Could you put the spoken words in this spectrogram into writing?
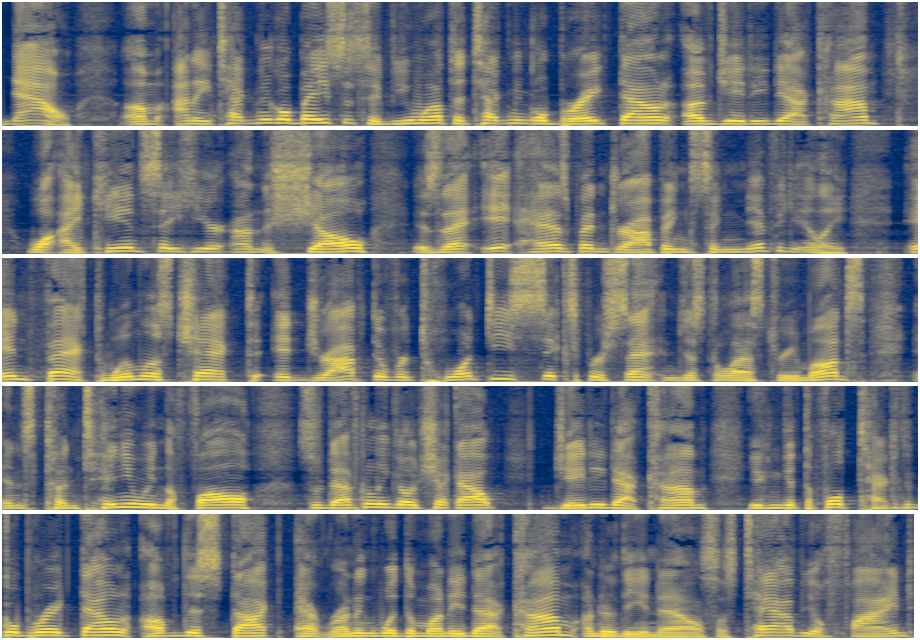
Now, um, on a technical basis, if you want the technical breakdown of JD.com, what I can say here on the show is that it has been dropping significantly. In fact, Winless checked, it dropped over 26% in just the last three months and it's continuing to fall. So definitely go check out JD.com. You can get the full technical breakdown of this stock at runningwiththemoney.com under the analysis tab. You'll find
